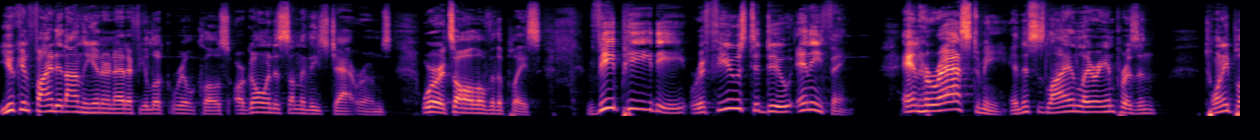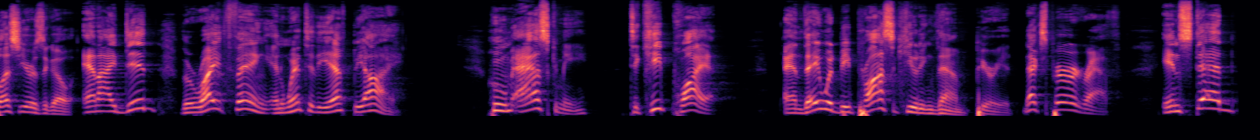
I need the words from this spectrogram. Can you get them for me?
You can find it on the internet if you look real close or go into some of these chat rooms where it's all over the place. VPD refused to do anything and harassed me. And this is Lion Larry in prison 20 plus years ago. And I did the right thing and went to the FBI, whom asked me to keep quiet and they would be prosecuting them, period. Next paragraph. Instead,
